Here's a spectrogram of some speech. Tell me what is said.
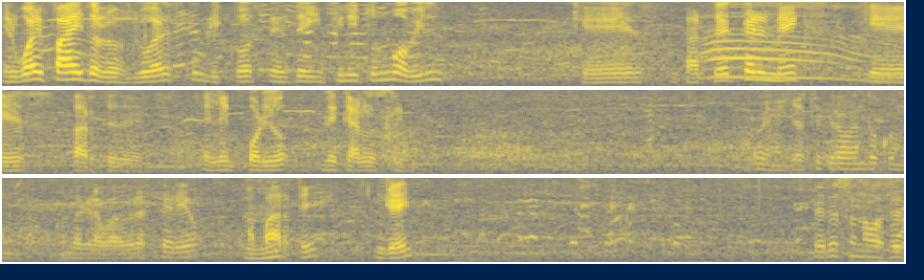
el Wi-Fi de los lugares públicos es de Infinitum Móvil, que es parte de Telmex, Ah. que es parte del emporio de Carlos Slim. Bueno, ya estoy grabando con, con la grabadora estéreo, aparte. ¿Ok? Pero eso no va a, ser,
